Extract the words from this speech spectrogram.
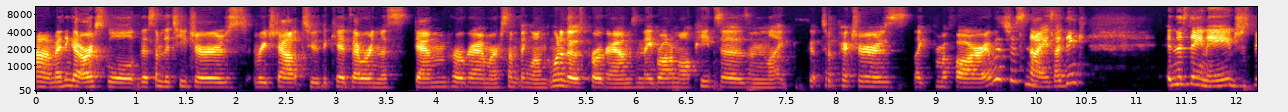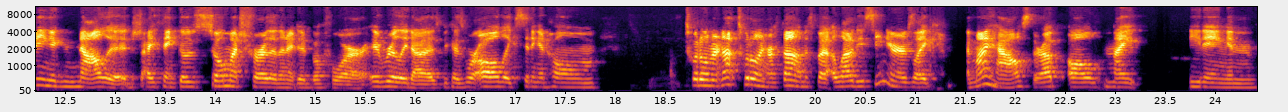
Um, I think at our school, that some of the teachers reached out to the kids that were in the STEM program or something along one of those programs, and they brought them all pizzas and like took pictures like from afar. It was just nice. I think in this day and age, just being acknowledged, I think goes so much further than it did before. It really does because we're all like sitting at home, twiddling, not twiddling our thumbs, but a lot of these seniors, like at my house, they're up all night eating and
